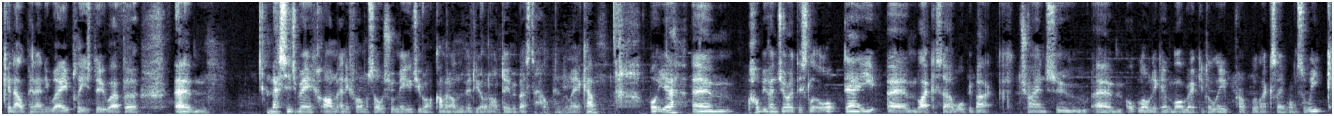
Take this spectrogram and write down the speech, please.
can help in any way, please do have a um, message me on any form of social media or comment on the video and I'll do my best to help in the way I can. But yeah, um, hope you've enjoyed this little update. Um, like I said, I will be back trying to um, upload again more regularly, probably like I say once a week.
